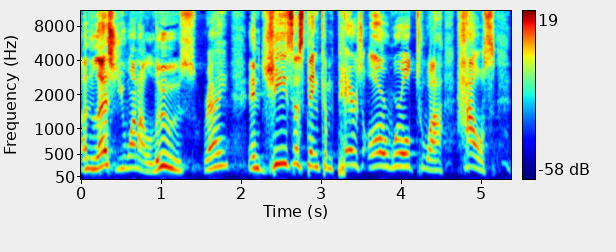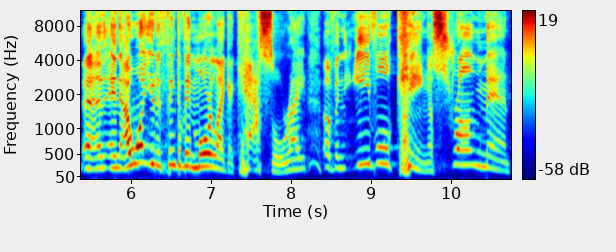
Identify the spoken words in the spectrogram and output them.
unless you want to lose, right? And Jesus then compares our world to a house. And, and, I want you to think of it more like a castle, right? Of an evil king, a strong man,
